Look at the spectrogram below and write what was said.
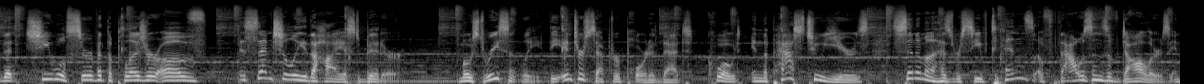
that she will serve at the pleasure of essentially the highest bidder. Most recently, The Intercept reported that, quote, in the past two years, Sinema has received tens of thousands of dollars in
